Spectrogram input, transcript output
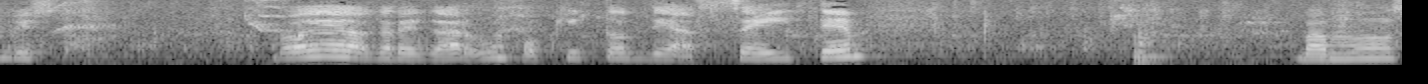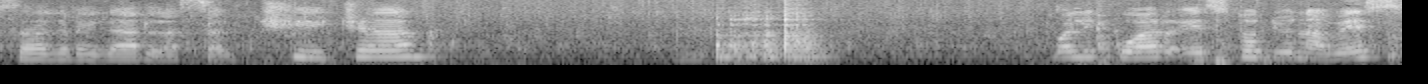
Listo. Voy a agregar un poquito de aceite. Vamos a agregar la salchicha. Voy a licuar esto de una vez.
